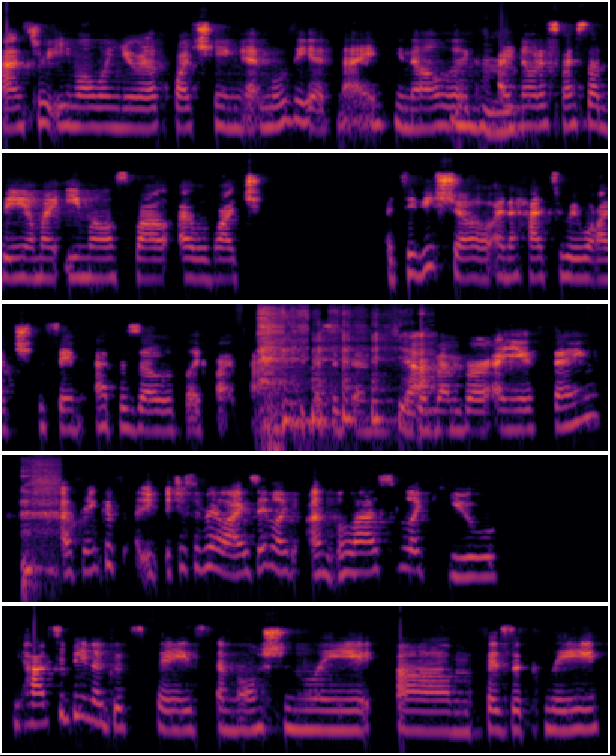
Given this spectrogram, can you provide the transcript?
answer email when you're like watching a movie at night. You know, like mm-hmm. I noticed myself being on my emails while I would watch a TV show and I had to rewatch the same episode like five times because I didn't yeah. remember anything. I think it's, it's just realizing like unless like you you have to be in a good space emotionally, um, physically.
